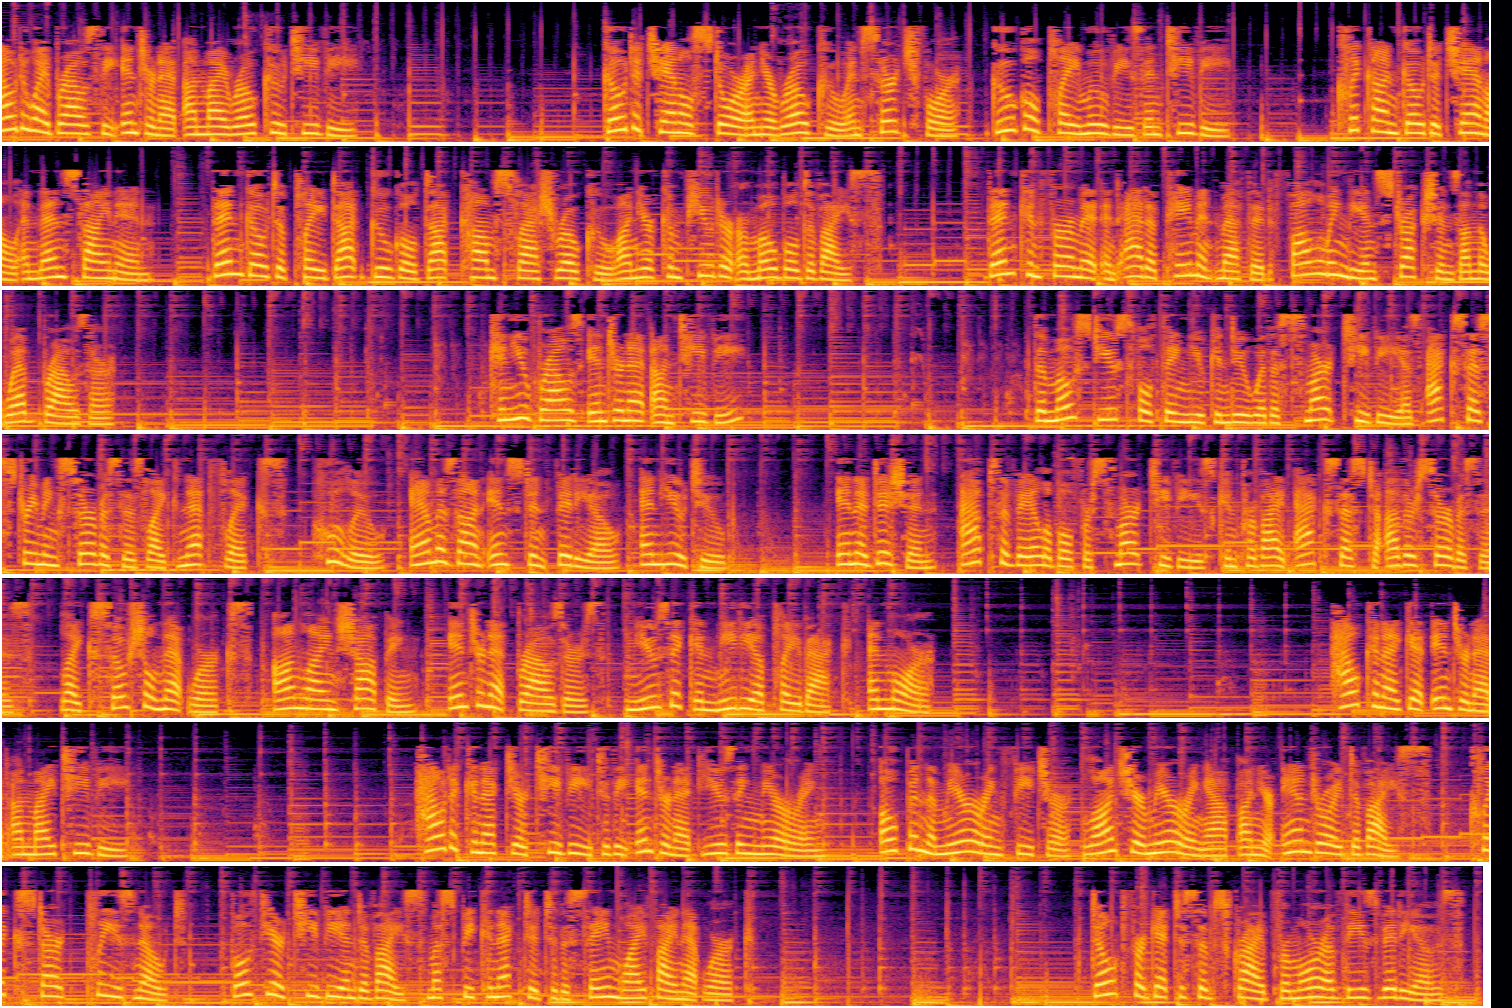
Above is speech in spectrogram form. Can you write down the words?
How do I browse the internet on my Roku TV? Go to Channel Store on your Roku and search for Google Play Movies and TV. Click on Go to Channel and then sign in. Then go to play.google.com slash Roku on your computer or mobile device. Then confirm it and add a payment method following the instructions on the web browser. Can you browse internet on TV? The most useful thing you can do with a smart TV is access streaming services like Netflix, Hulu, Amazon Instant Video, and YouTube. In addition, apps available for smart TVs can provide access to other services, like social networks, online shopping, internet browsers, music and media playback, and more. How can I get internet on my TV? How to connect your TV to the internet using mirroring. Open the mirroring feature, launch your mirroring app on your Android device. Click Start, please note. Both your TV and device must be connected to the same Wi-Fi network. Don't forget to subscribe for more of these videos.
